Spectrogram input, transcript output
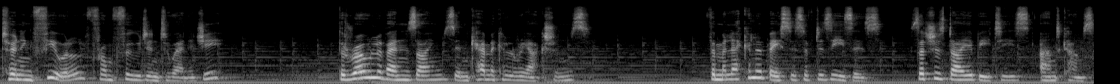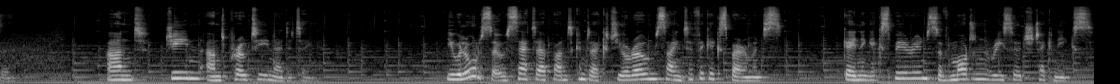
turning fuel from food into energy, the role of enzymes in chemical reactions, the molecular basis of diseases such as diabetes and cancer, and gene and protein editing. You will also set up and conduct your own scientific experiments, gaining experience of modern research techniques.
